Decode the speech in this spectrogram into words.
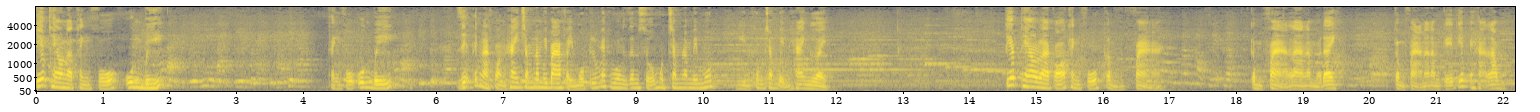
tiếp theo là thành phố Uông Bí. Thành phố Uông Bí. Diện tích là khoảng 253,1 km vuông dân số 151.072 người. Tiếp theo là có thành phố Cẩm Phả. Cẩm Phả là nằm ở đây. Cẩm Phả là nằm kế tiếp với Hạ Long.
